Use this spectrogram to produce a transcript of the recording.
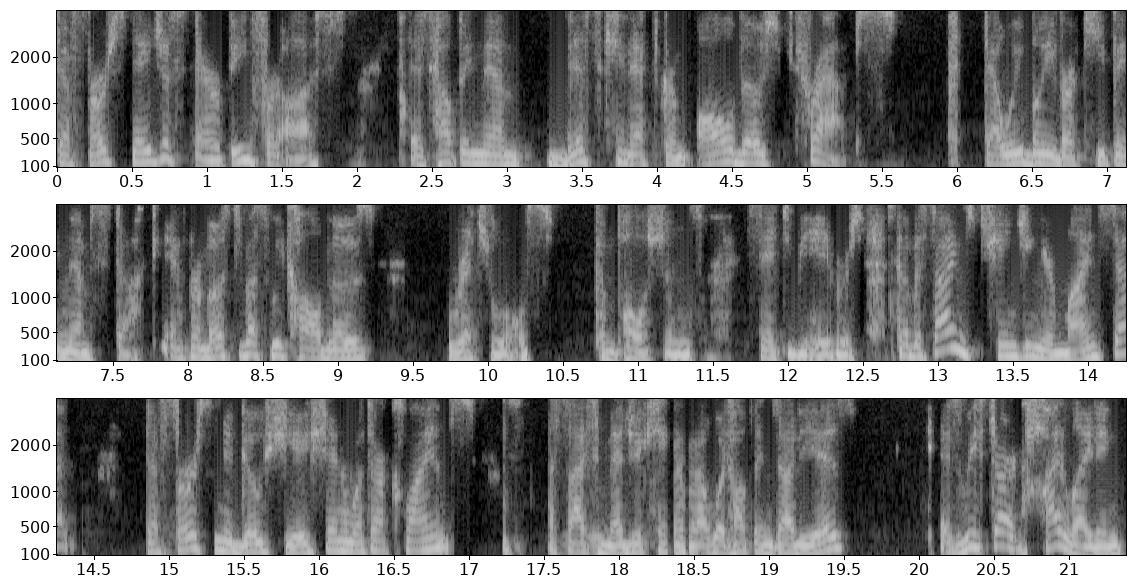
the first stage of therapy for us is helping them disconnect from all those traps that we believe are keeping them stuck. And for most of us, we call those rituals, compulsions, safety behaviors. So, besides changing your mindset, the first negotiation with our clients, aside from educating them about what health anxiety is, is we start highlighting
